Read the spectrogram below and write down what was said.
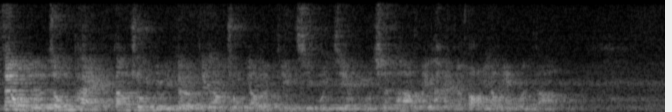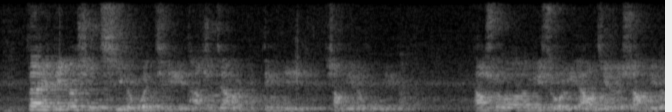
在我们的宗派当中，有一个非常重要的奠基文件，我们称它为海德堡要理问答。在第二十七个问题，它是这样定义上帝的护理。他说：“你所了解的上帝的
